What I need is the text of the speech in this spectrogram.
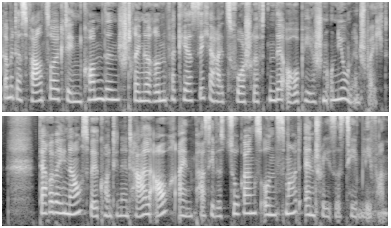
damit das Fahrzeug den kommenden strengeren Verkehrssicherheitsvorschriften der Europäischen Union entspricht. Darüber hinaus will Continental auch ein passives Zugangs- und Smart Entry-System liefern.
